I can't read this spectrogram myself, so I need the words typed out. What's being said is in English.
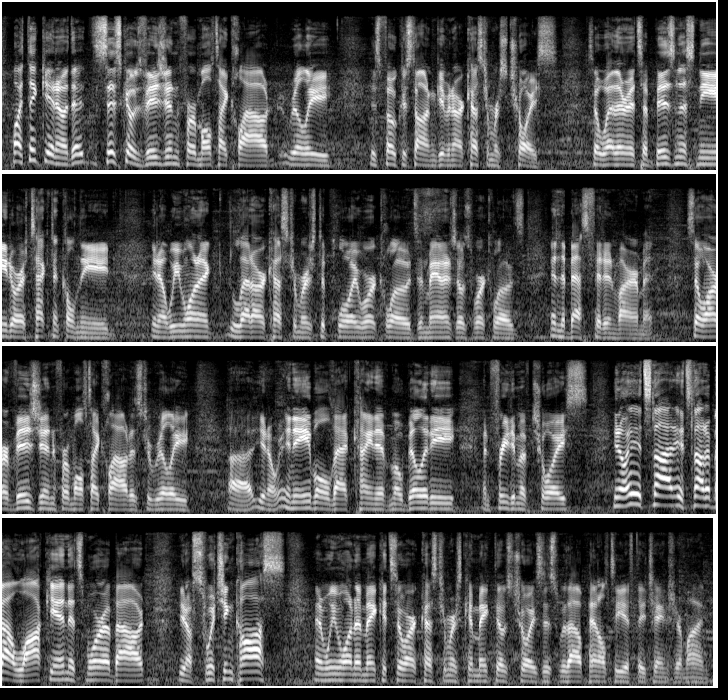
Well, I think you know Cisco's vision for multi-cloud really is focused on giving our customers choice. So whether it's a business need or a technical need, you know, we want to let our customers deploy workloads and manage those workloads in the best fit environment. So our vision for multi-cloud is to really, uh, you know, enable that kind of mobility and freedom of choice. You know, it's not, it's not about lock-in, it's more about, you know, switching costs, and we want to make it so our customers can make those choices without penalty if they change their mind.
